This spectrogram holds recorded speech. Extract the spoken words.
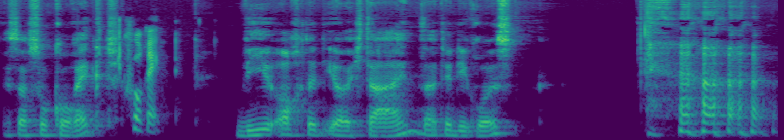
Ist das so korrekt? Korrekt. Wie ordnet ihr euch da ein? Seid ihr die Größten?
